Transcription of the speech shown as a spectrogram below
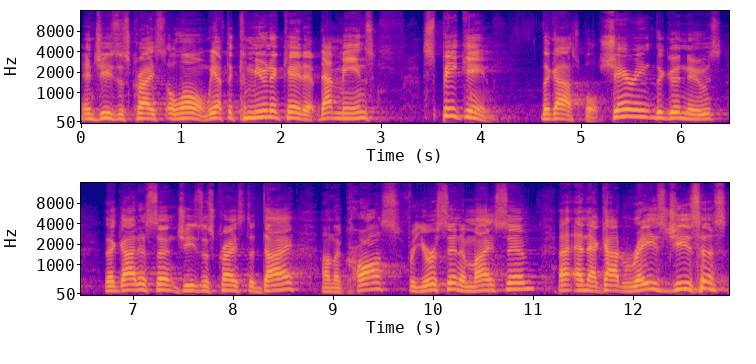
in Jesus Christ alone. We have to communicate it. That means speaking the gospel, sharing the good news that God has sent Jesus Christ to die on the cross for your sin and my sin, and that God raised Jesus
